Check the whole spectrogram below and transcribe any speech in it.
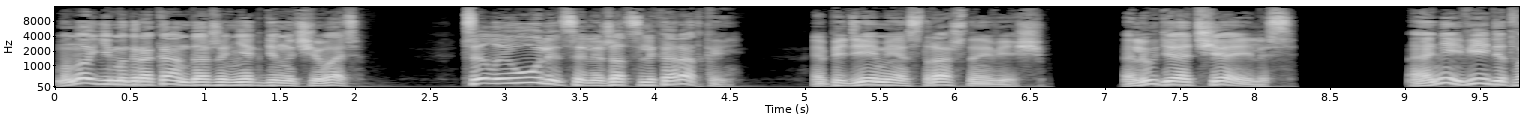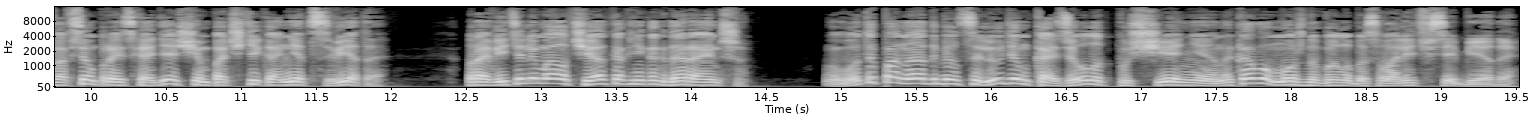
Многим игрокам даже негде ночевать. Целые улицы лежат с лихорадкой. Эпидемия — страшная вещь. Люди отчаялись. Они видят во всем происходящем почти конец света. Правители молчат, как никогда раньше. Вот и понадобился людям козел отпущения, на кого можно было бы свалить все беды.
